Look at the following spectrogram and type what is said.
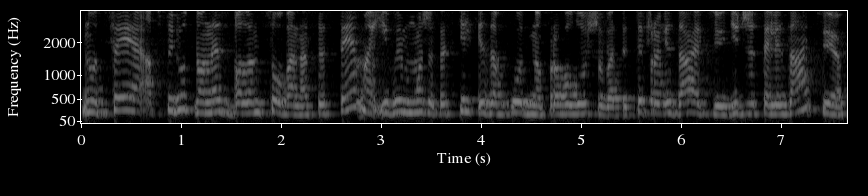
Ну це абсолютно незбалансована система, і ви можете скільки завгодно проголошувати цифровізацію, діджиталізацію.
